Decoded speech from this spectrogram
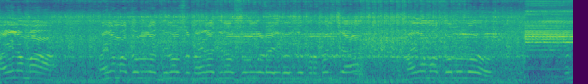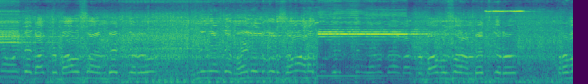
మహిళమ్మ మహిళమ్మ తొలుల దినోత్సవం మహిళా దినోత్సవం కూడా ఈరోజు ప్రపంచ మహిళమ్మ తొలులు పుణ్యం డాక్టర్ బాబాసాహెబ్ అంబేద్కర్. ఎందుకంటే మహిళలు కూడా సమాన హక్కు కల్పించిన ఘనత డాక్టర్ బాబాసాహెబ్ అంబేద్కర్. ప్రమ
